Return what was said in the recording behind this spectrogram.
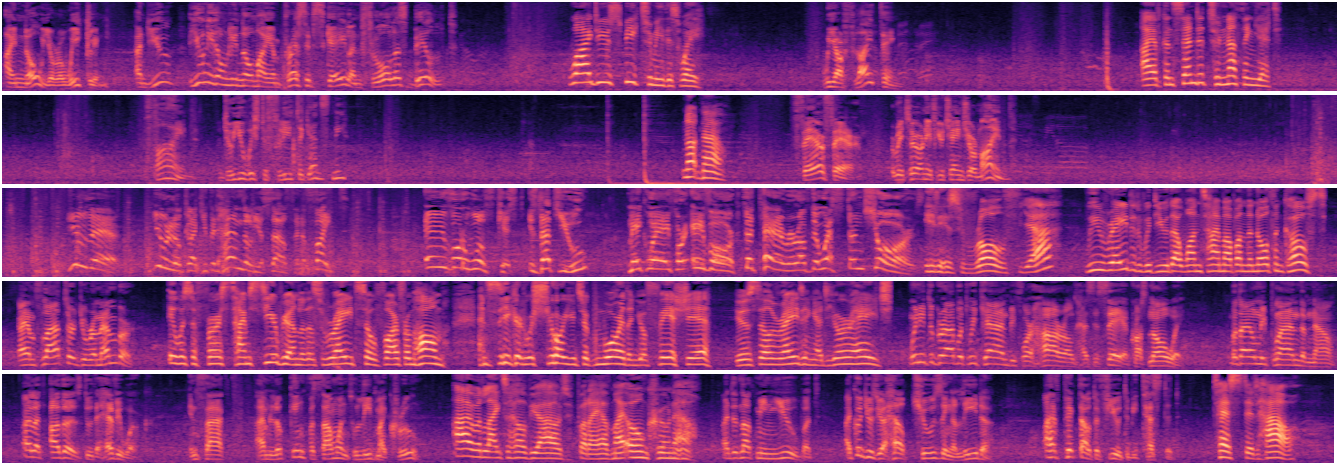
I know you're a weakling. And you? You need only know my impressive scale and flawless build. Why do you speak to me this way? We are flighting. I have consented to nothing yet. Fine. Do you wish to fleet against me? Not now. Fair, fair. Return if you change your mind. You there! You look like you could handle yourself in a fight. Eivor Wolf-Kissed, is that you? Make way for Eivor, the terror of the western shores! It is Rolf, yeah? We raided with you that one time up on the northern coast. I am flattered you remember. It was the first time Styrbjörn let us raid so far from home, and Sigurd was sure you took more than your fair share. You're still raiding at your age. We need to grab what we can before Harald has his say across Norway. But I only plan them now. I let others do the heavy work. In fact, I'm looking for someone to lead my crew. I would like to help you out, but I have my own crew now. I did not mean you, but I could use your help choosing a leader. I have picked out a few to be tested. Tested how?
